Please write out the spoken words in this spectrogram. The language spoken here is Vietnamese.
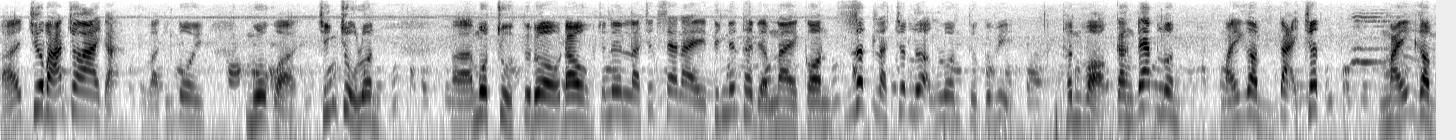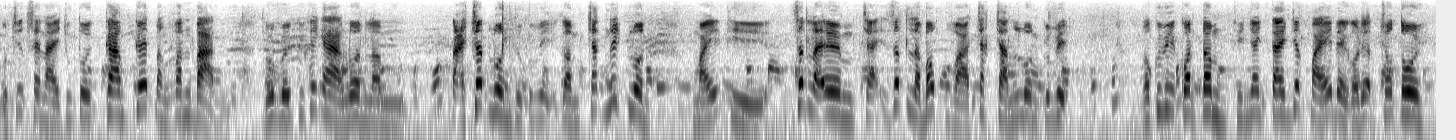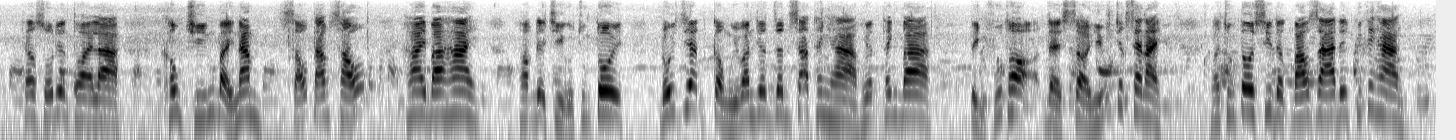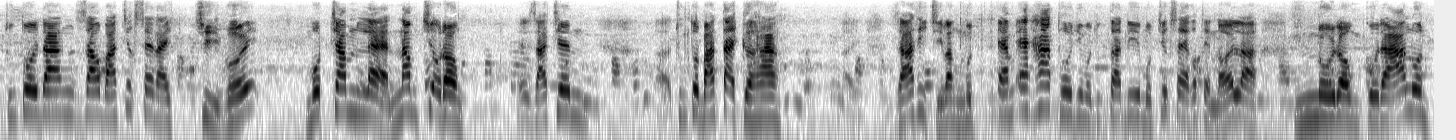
Đấy, chưa bán cho ai cả. Và chúng tôi mua của chính chủ luôn. À, một chủ từ đầu đầu. Cho nên là chiếc xe này tính đến thời điểm này còn rất là chất lượng luôn thưa quý vị. Thân vỏ càng đét luôn máy gầm đại chất. Máy gầm của chiếc xe này chúng tôi cam kết bằng văn bản đối với quý khách hàng luôn là đại chất luôn thưa quý vị gầm chắc ních luôn. Máy thì rất là êm chạy rất là bốc và chắc chắn luôn quý vị. Và quý vị quan tâm thì nhanh tay nhấc máy để gọi điện cho tôi. Theo số điện thoại là 0975 686 232 hoặc địa chỉ của chúng tôi đối diện cổng Ủy ban nhân dân xã Thanh Hà, huyện Thanh Ba, tỉnh Phú Thọ để sở hữu chiếc xe này. Và chúng tôi xin được báo giá đến quý khách hàng. Chúng tôi đang giao bán chiếc xe này chỉ với 105 triệu đồng. Giá trên ờ, chúng tôi bán tại cửa hàng. Giá thì chỉ bằng một em SH thôi nhưng mà chúng ta đi một chiếc xe có thể nói là nồi đồng cối đá luôn.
